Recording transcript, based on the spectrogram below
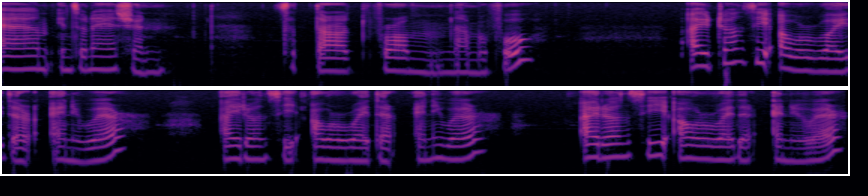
and intonation. Start from number 4. I don't see our way there anywhere. I don't see our weather anywhere. I don't see our weather anywhere.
